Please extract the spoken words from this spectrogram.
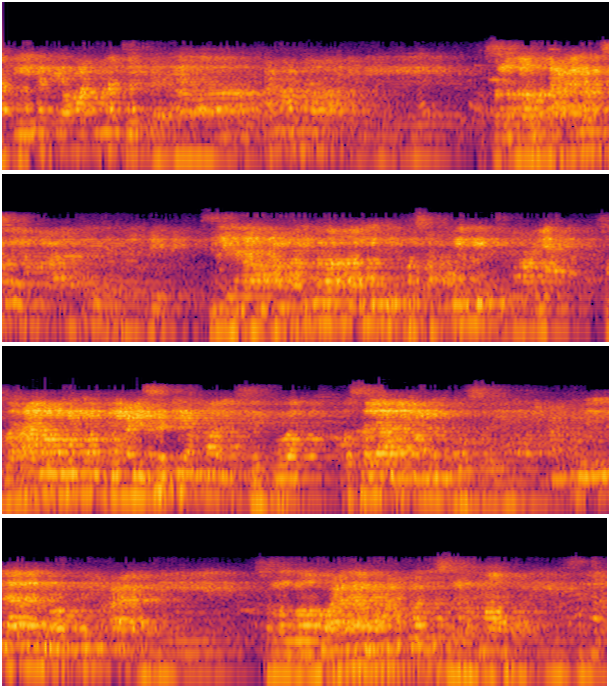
امين برحمتك يا ارحم الراحمين وصلى الله تعالى وسلم على خير خلقه سيدنا محمد واله وصحبه اجمعين سبحان ربك رب العزه عما يصفون وسلام على المرسلين والحمد لله رب العالمين صلى الله على محمد صلى الله عليه وسلم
